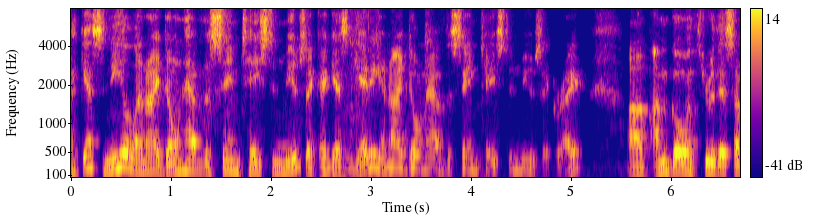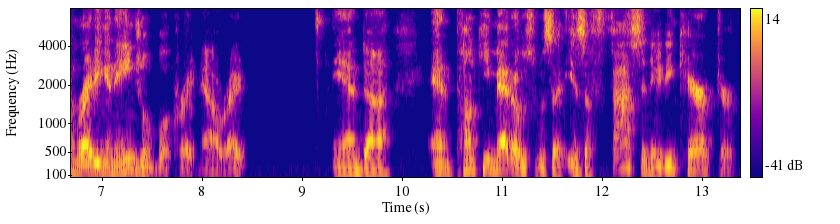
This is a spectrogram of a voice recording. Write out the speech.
I guess Neil and I don't have the same taste in music. I guess Geddy and I don't have the same taste in music, right? Um, I'm going through this. I'm writing an Angel book right now, right? And uh, and Punky Meadows was a is a fascinating character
